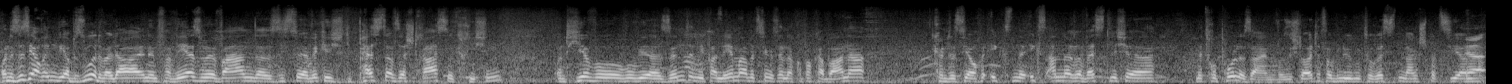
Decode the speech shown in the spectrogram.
Und es ist ja auch irgendwie absurd, weil da in den Favelas, wo wir waren, da siehst du ja wirklich die Pest auf der Straße kriechen. Und hier, wo, wo wir sind, in Ipanema bzw. in der Copacabana, könnte es ja auch x, eine x andere westliche Metropole sein, wo sich Leute vergnügen, Touristen lang spazieren, Ja.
